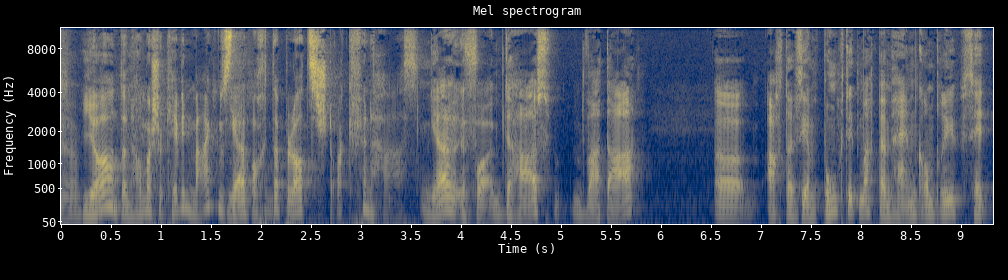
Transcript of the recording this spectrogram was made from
Ja. ja. und dann haben wir schon Kevin Magnus, ja. auch der Platz stark für den Haas. Ja, vor allem der Haas war da. Äh, ach, da sie haben Punkte gemacht beim Heim Grand Prix. Es hätte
